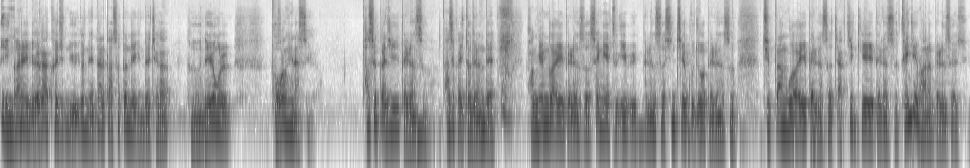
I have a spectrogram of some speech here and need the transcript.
인간의 뇌가 커진 이유, 이건 옛날에 다 썼던 얘기인데 제가 그 내용을 보강해 놨어요. 다섯 가지 밸런스, 다섯 가지 더 되는데, 환경과의 밸런스, 생애 주기 밸런스, 신체 구조 밸런스, 집단과의 밸런스, 짝짓기의 밸런스, 굉장히 많은 밸런스가 있어요.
